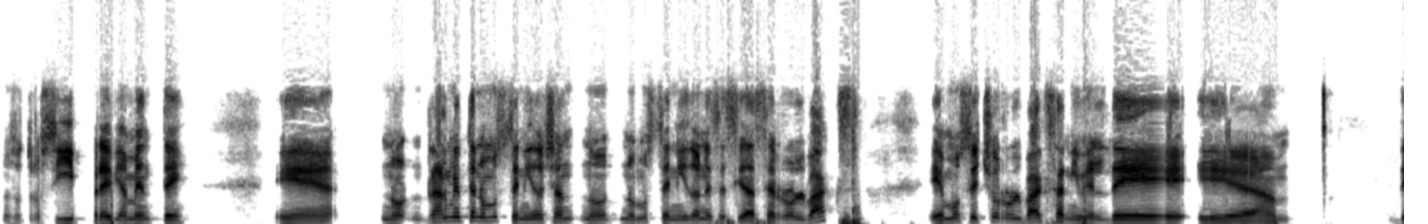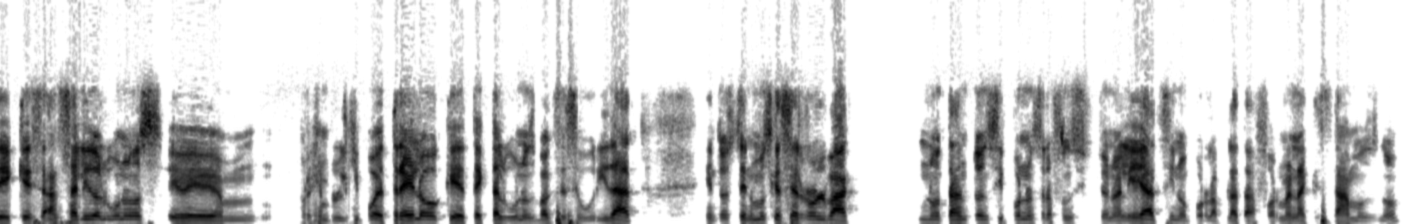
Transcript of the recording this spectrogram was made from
Nosotros sí, previamente, eh, no, realmente no hemos, tenido, no, no, hemos tenido necesidad de hacer rollbacks. Hemos hecho rollbacks a nivel de, eh, de que han salido algunos, por ejemplo, el equipo de Trello que detecta algunos bugs de seguridad. Entonces tenemos que hacer rollback no tanto en sí por nuestra funcionalidad, sino por la plataforma en la que estamos, ¿no?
